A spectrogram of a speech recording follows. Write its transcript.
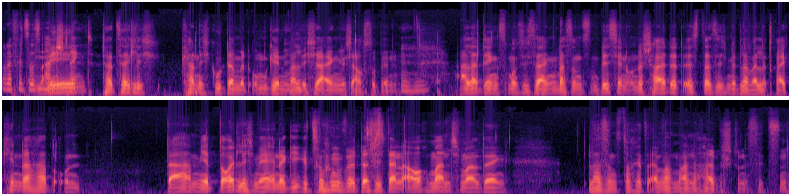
oder findest du das nee, anstrengend? Tatsächlich kann ich gut damit umgehen, mhm. weil ich ja eigentlich auch so bin. Mhm. Allerdings muss ich sagen, was uns ein bisschen unterscheidet, ist, dass ich mittlerweile drei Kinder habe und da mir deutlich mehr Energie gezogen wird, dass ich dann auch manchmal denke, lass uns doch jetzt einfach mal eine halbe Stunde sitzen.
